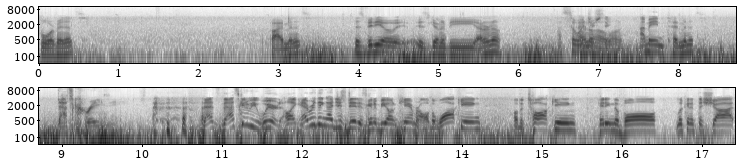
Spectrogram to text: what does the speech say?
four minutes. Five minutes. This video is gonna be I don't know That's so I interesting. long. I mean, ten minutes. that's crazy. that's that's gonna be weird. Like everything I just did is gonna be on camera. All the walking, all the talking, hitting the ball, looking at the shot.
